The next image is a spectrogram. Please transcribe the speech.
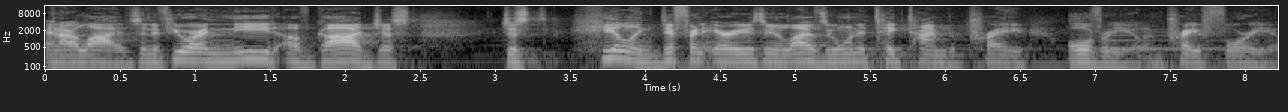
in our lives. And if you are in need of God just, just healing different areas in your lives, we want to take time to pray over you and pray for you.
